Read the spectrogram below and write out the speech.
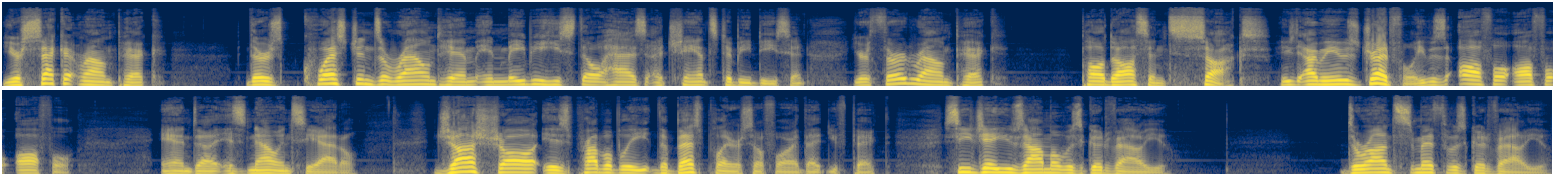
Your second round pick, there's questions around him, and maybe he still has a chance to be decent. Your third round pick, Paul Dawson sucks. He's, I mean, he was dreadful. He was awful, awful, awful, and uh, is now in Seattle. Josh Shaw is probably the best player so far that you've picked. CJ Uzomah was good value. Derron Smith was good value.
